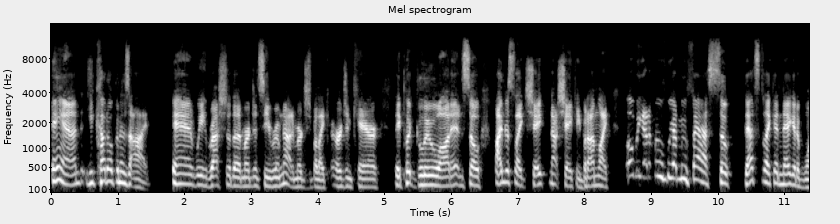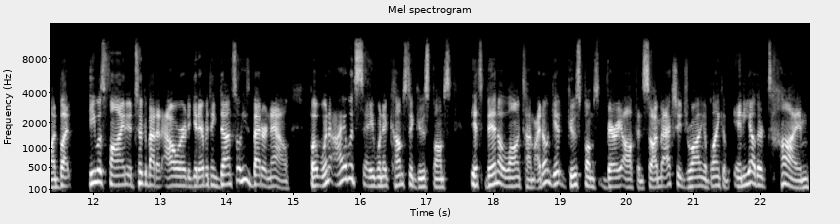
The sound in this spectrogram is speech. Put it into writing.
and he cut open his eye. And we rushed to the emergency room, not emergency, but like urgent care. They put glue on it. And so I'm just like shake, not shaking, but I'm like, oh, we got to move. We got to move fast. So that's like a negative one. But he was fine. It took about an hour to get everything done. So he's better now. But when I would say, when it comes to goosebumps, it's been a long time. I don't get goosebumps very often. So I'm actually drawing a blank of any other time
